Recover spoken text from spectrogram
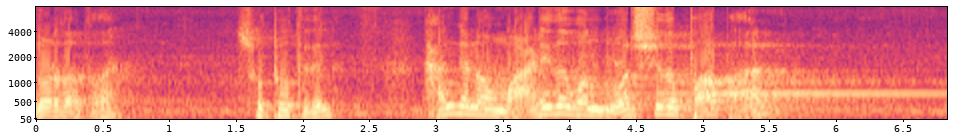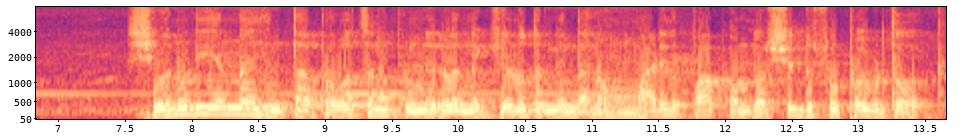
ದೊಡ್ಡದಾಗ್ತದ? ಸುಟ್ಟು ಹೋಗ್ತದಿಲ್ಲ ಹಂಗೆ ನಾವು ಮಾಡಿದ ಒಂದು ವರ್ಷದ ಪಾಪ ಶಿವನುಡಿಯನ್ನು ಇಂಥ ಪ್ರವಚನ ಪುಣ್ಯಗಳನ್ನು ಕೇಳೋದ್ರಿಂದ ನಾವು ಮಾಡಿದ ಪಾಪ ಒಂದು ವರ್ಷದ್ದು ಸುಟ್ಟು ಹೋಗ್ಬಿಡ್ತದೆ.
